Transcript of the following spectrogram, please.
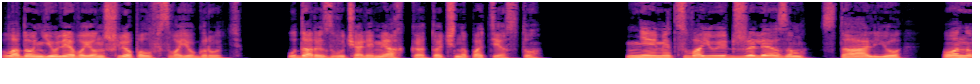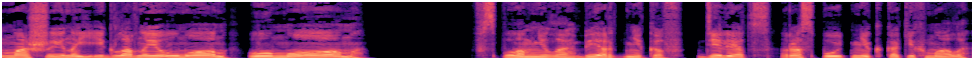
ладонью левой он шлепал в свою грудь. Удары звучали мягко, точно по тесту. Немец воюет железом, сталью, он машиной и, главное, умом, умом. Вспомнила Бердников, делец, распутник, каких мало.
